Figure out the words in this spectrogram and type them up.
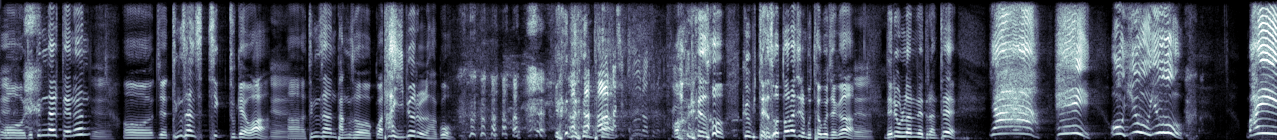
어 이제 끝날 때는 네. 어 이제 등산 스틱 두 개와 예. 아, 등산 방석과 다 이별을 하고 걔네들은 다 다시 주우러 들어가. 어, 그래서 그 밑에서 떠나지를 못하고 제가 네. 내려올라는 애들한테 야 헤이 어유유 마이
